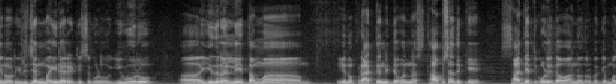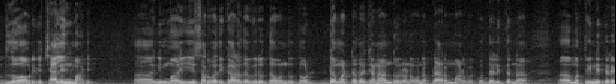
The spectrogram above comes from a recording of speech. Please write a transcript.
ಏನೋ ರಿಲಿಜನ್ ಮೈನಾರಿಟೀಸ್ಗಳು ಇವರು ಇದರಲ್ಲಿ ತಮ್ಮ, ಏನೋ ಪ್ರಾತಿನಿಧ್ಯವನ್ನು ಸ್ಥಾಪಿಸೋದಕ್ಕೆ ಸಾಧ್ಯತೆಗಳಿದ್ದಾವೆ ಅನ್ನೋದ್ರ ಬಗ್ಗೆ ಮೊದಲು ಅವರಿಗೆ ಚಾಲೆಂಜ್ ಮಾಡಿ. ನಿಮ್ಮ ಈ ಸರ್ವಾಧಿಕಾರದ ವಿರುದ್ಧ ಒಂದು ದೊಡ್ಡ ಮಟ್ಟದ ಜನಾಂದೋಲನವನ್ನು ಪ್ರಾರಂಭ ಮಾಡಬೇಕು. ದಲಿತರನ್ನ ಮತ್ತು ಇನ್ನಿತರೆ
